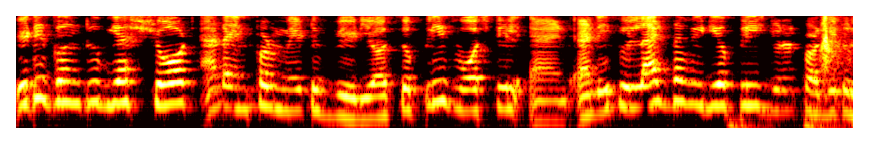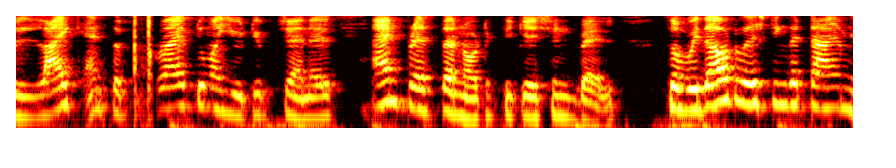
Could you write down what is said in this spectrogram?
It is going to be a short and informative video, so please watch till end. And if you like the video, please do not forget to like and subscribe to my YouTube channel and press the notification bell. So without wasting the time,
